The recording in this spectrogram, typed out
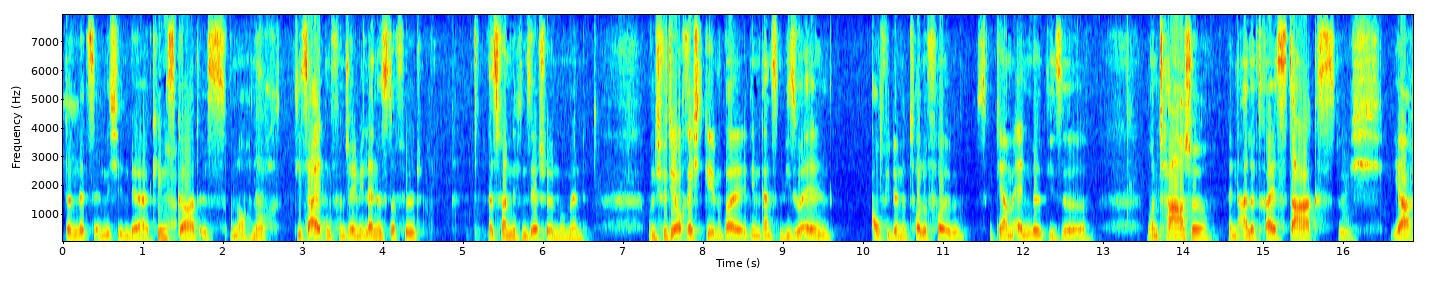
dann letztendlich in der Kingsguard ja. ist und auch noch die Seiten von Jamie Lannister füllt. Das fand ich einen sehr schönen Moment. Und ich würde dir auch recht geben, bei dem ganzen Visuellen auch wieder eine tolle Folge. Es gibt ja am Ende diese Montage, wenn alle drei Starks durch ja,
